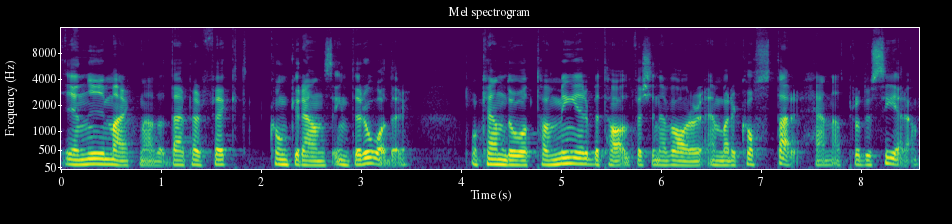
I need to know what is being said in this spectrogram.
i en ny marknad där perfekt konkurrens inte råder och kan då ta mer betalt för sina varor än vad det kostar hen att producera.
